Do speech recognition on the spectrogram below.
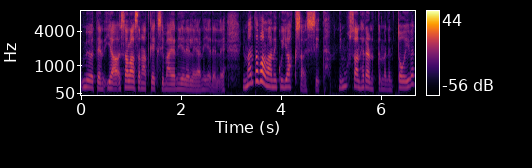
myöten ja salasanat keksimään ja niin edelleen ja niin edelleen, niin mä en tavallaan niin kuin jaksaisi sitä. Niin musta on herännyt tämmöinen toive,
